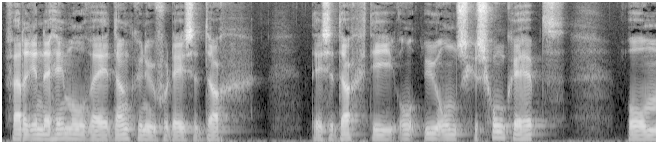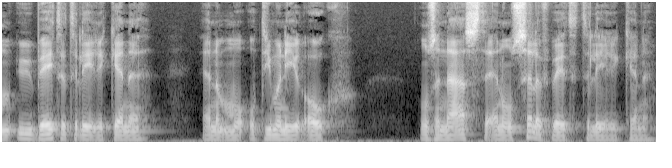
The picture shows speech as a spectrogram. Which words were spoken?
Vader in de hemel, wij danken u voor deze dag. Deze dag die u ons geschonken hebt om u beter te leren kennen en om op die manier ook onze naaste en onszelf beter te leren kennen.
